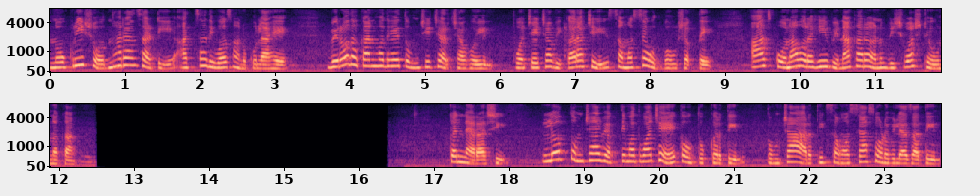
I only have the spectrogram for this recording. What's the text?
नोकरी शोधणाऱ्यांसाठी आजचा दिवस अनुकूल आहे. विरोधकांमध्ये तुमची चर्चा होईल. त्वचेच्या विकाराची समस्या उद्भवू शकते. आज कोणावरही विनाकारण विश्वास ठेवू नका. कन्या राशी. लोक तुमच्या व्यक्तिमत्वाचे कौतुक करतील. तुमच्या आर्थिक समस्या सोडविल्या जातील.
